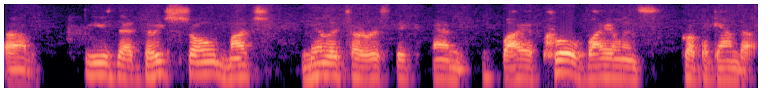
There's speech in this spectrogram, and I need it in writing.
um, is that there is so much militaristic and by pro-violence propaganda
